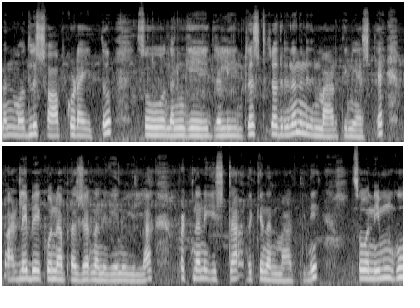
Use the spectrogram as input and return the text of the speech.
ನನ್ನ ಮೊದಲು ಶಾಪ್ ಕೂಡ ಇತ್ತು. ಸೊ ನನಗೆ ಇದರಲ್ಲಿ ಇಂಟ್ರೆಸ್ಟ್ ಇರೋದ್ರಿಂದ ನಾನು ಇದನ್ನು ಮಾಡ್ತೀನಿ ಅಷ್ಟೇ. ಮಾಡಲೇಬೇಕು ಅನ್ನೋ ಪ್ರೆಷರ್ ನನಗೇನು ಇಲ್ಲ. ಬಟ್ ನನಗಿಷ್ಟ, ಅದಕ್ಕೆ ನಾನು ಮಾಡ್ತೀನಿ. ಸೊ ನಿಮಗೂ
